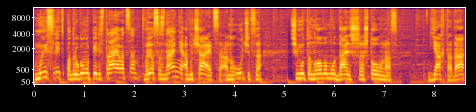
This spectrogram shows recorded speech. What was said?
мыслить, по-другому перестраиваться. Твое сознание обучается, оно учится чему-то новому. Дальше что у нас? Яхта, да?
